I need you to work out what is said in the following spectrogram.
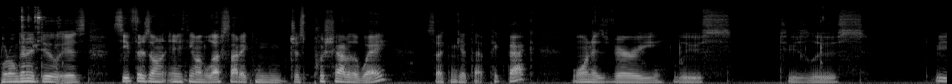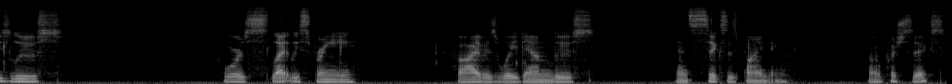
what I'm gonna do is see if there's on anything on the left side I can just push out of the way so I can get that pick back. One is very loose, two's loose, three's loose, four is slightly springy, five is way down loose, and six is binding. So I'm gonna push six.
